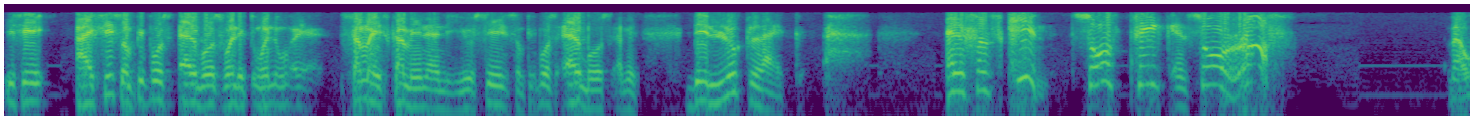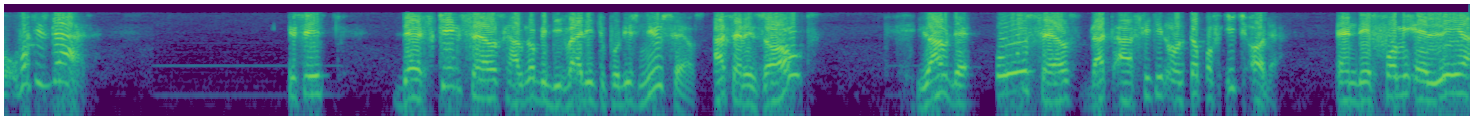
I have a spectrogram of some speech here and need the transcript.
you see, I see some people's elbows when they, when uh, summer is coming, and you see some people's elbows. I mean, they look like elephant skin, so thick and so rough. Now, what is that? You see, their skin cells have not been divided to produce new cells. As a result, you have the old cells that are sitting on top of each other, and they forming a layer,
